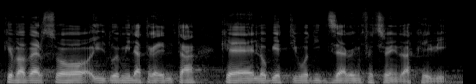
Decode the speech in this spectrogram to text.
che va verso il 2030 che è l'obiettivo di zero infezioni da HIV.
